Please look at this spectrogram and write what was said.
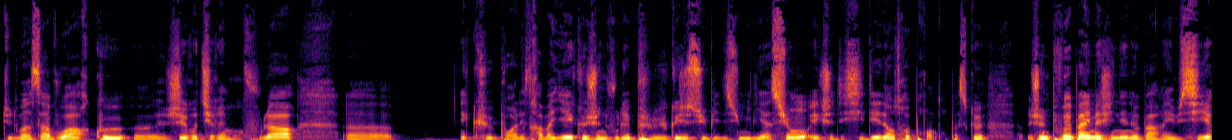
tu dois savoir que euh, j'ai retiré mon foulard euh, et que pour aller travailler, que je ne voulais plus, que j'ai subi des humiliations et que j'ai décidé d'entreprendre parce que je ne pouvais pas imaginer ne pas réussir.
